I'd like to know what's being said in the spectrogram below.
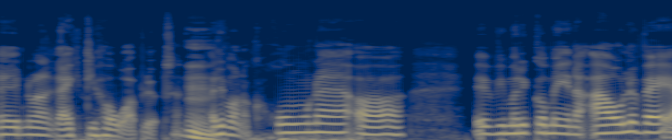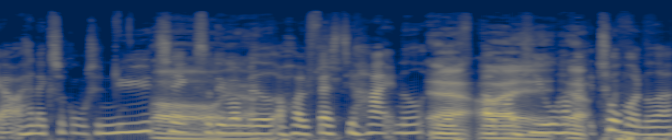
øh, nogle rigtig hårde oplevelser. Mm. Og det var under corona, og øh, vi måtte ikke gå med ind og aflevere, og han er ikke så god til nye ting, så det var ja. med at holde fast i hegnet, Ja, ja, og, og ej, hive ham ja. i to måneder.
